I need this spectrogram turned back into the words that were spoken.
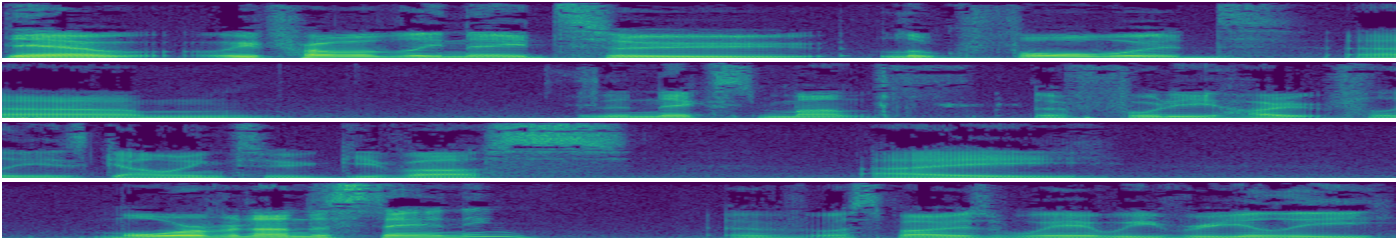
Now we probably need to look forward. Um, the next month of footy, hopefully, is going to give us a more of an understanding of, I suppose, where we really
